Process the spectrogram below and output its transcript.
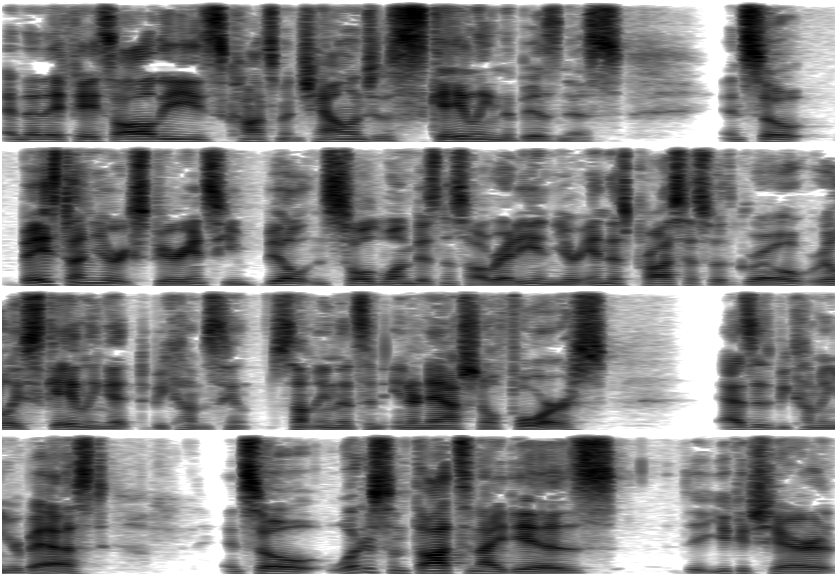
and then they face all these consummate challenges of scaling the business and so based on your experience you built and sold one business already and you're in this process with grow really scaling it to become something that's an international force as is becoming your best and so what are some thoughts and ideas that you could share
